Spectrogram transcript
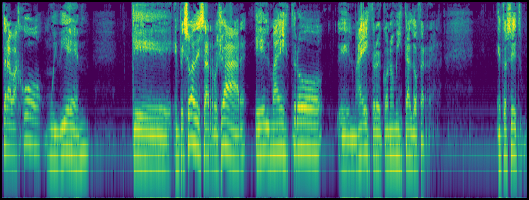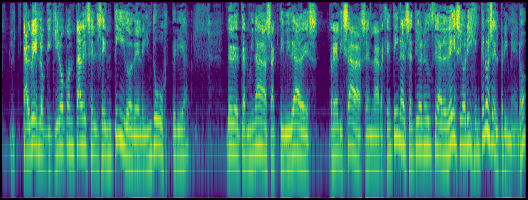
trabajó muy bien, que empezó a desarrollar el maestro, el maestro economista Aldo Ferrer. Entonces, tal vez lo que quiero contar es el sentido de la industria, de determinadas actividades realizadas en la Argentina, el sentido de la industria desde ese origen, que no es el primero,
